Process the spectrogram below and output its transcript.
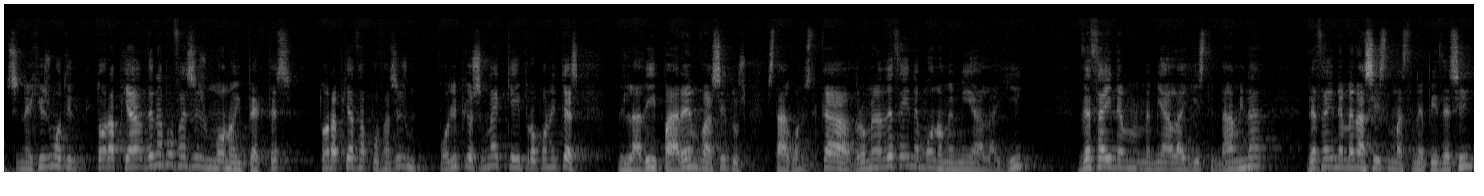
Συνεχίζουμε ότι τώρα πια δεν αποφασίζουν μόνο οι παίκτες, τώρα πια θα αποφασίζουν πολύ πιο συχνά και οι προπονητές. Δηλαδή η παρέμβασή τους στα αγωνιστικά δρόμενα δεν θα είναι μόνο με μία αλλαγή, δεν θα είναι με μία αλλαγή στην άμυνα, δεν θα είναι με ένα σύστημα στην επίθεση.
